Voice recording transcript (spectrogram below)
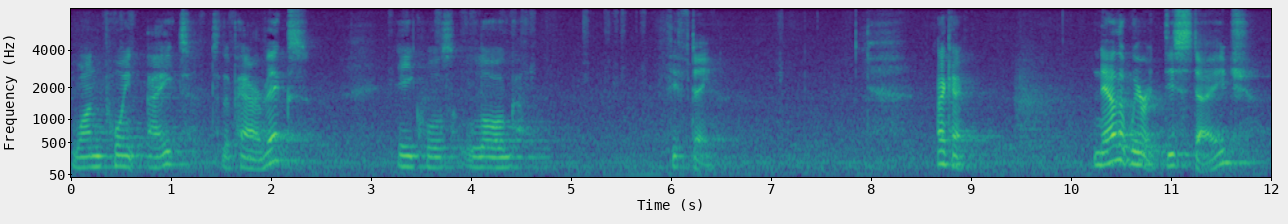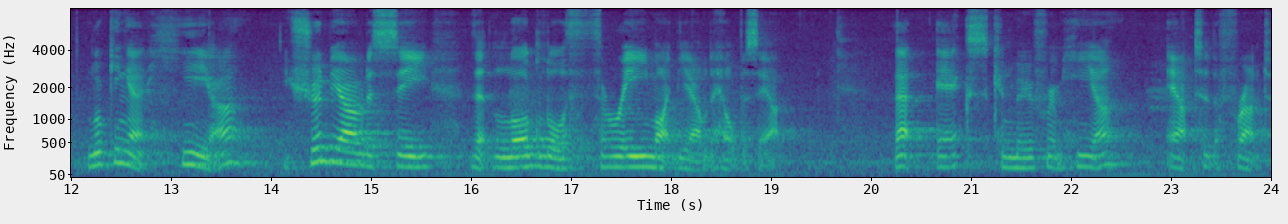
1.8 to the power of x equals log 15. Okay, now that we're at this stage, looking at here, you should be able to see that log law 3 might be able to help us out. That x can move from here out to the front.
